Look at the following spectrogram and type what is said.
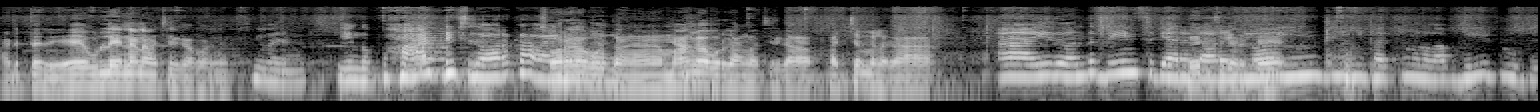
அடுத்தது உள்ள என்னென்ன வச்சிருக்கா பாருங்க. பாருங்க. எங்க பாட்டி சொரக்காய் சொரக்காய் கொடுத்தாங்க. மாங்காய் ஊறுகாங்க வச்சிருக்கா. பச்சை மிளகாய் இது வந்து பீன்ஸ் கேரட் அரை கிலோ இஞ்சி பச்சை மிளகாய் பீட்ரூட்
